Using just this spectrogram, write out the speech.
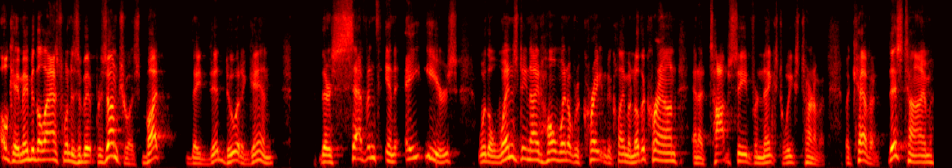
Okay, maybe the last one is a bit presumptuous, but they did do it again. They're seventh in eight years with a Wednesday night home win over Creighton to claim another crown and a top seed for next week's tournament. But Kevin, this time,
